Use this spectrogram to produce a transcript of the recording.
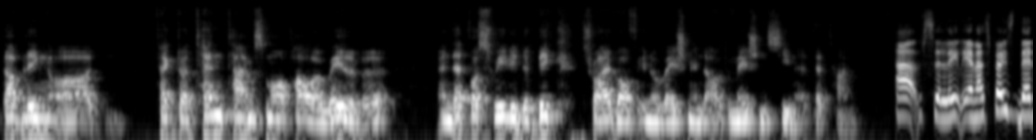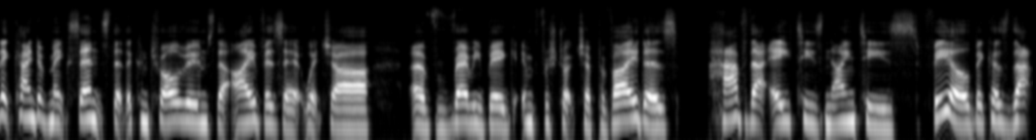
doubling or factor 10 times more power available. And that was really the big driver of innovation in the automation scene at that time. Absolutely. And I suppose then it kind of makes sense that the control rooms that I visit, which are of very big infrastructure providers have that 80s, 90s feel because that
